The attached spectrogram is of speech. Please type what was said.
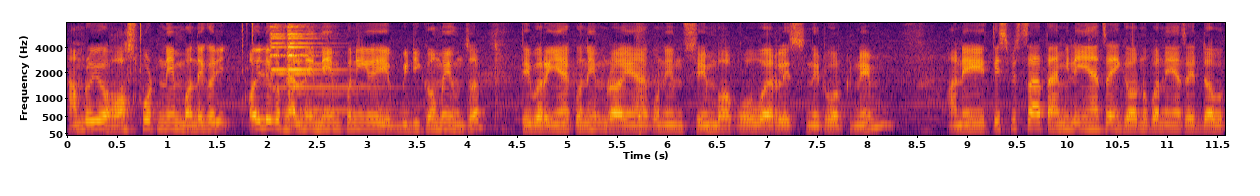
हाम्रो यो हटस्पट नेम भन्दाखेरि अहिलेको फाल्ने नेम पनि यो बिडिकमै हुन्छ। त्यही भएर यहाँको नेम र यहाँको नेम सेम भएको हो वायरलेस नेटवर्क नेम अनि त्यस पश्चात हामीले यहाँ चाहिँ गर्नुपर्ने यहाँ चाहिँ डब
